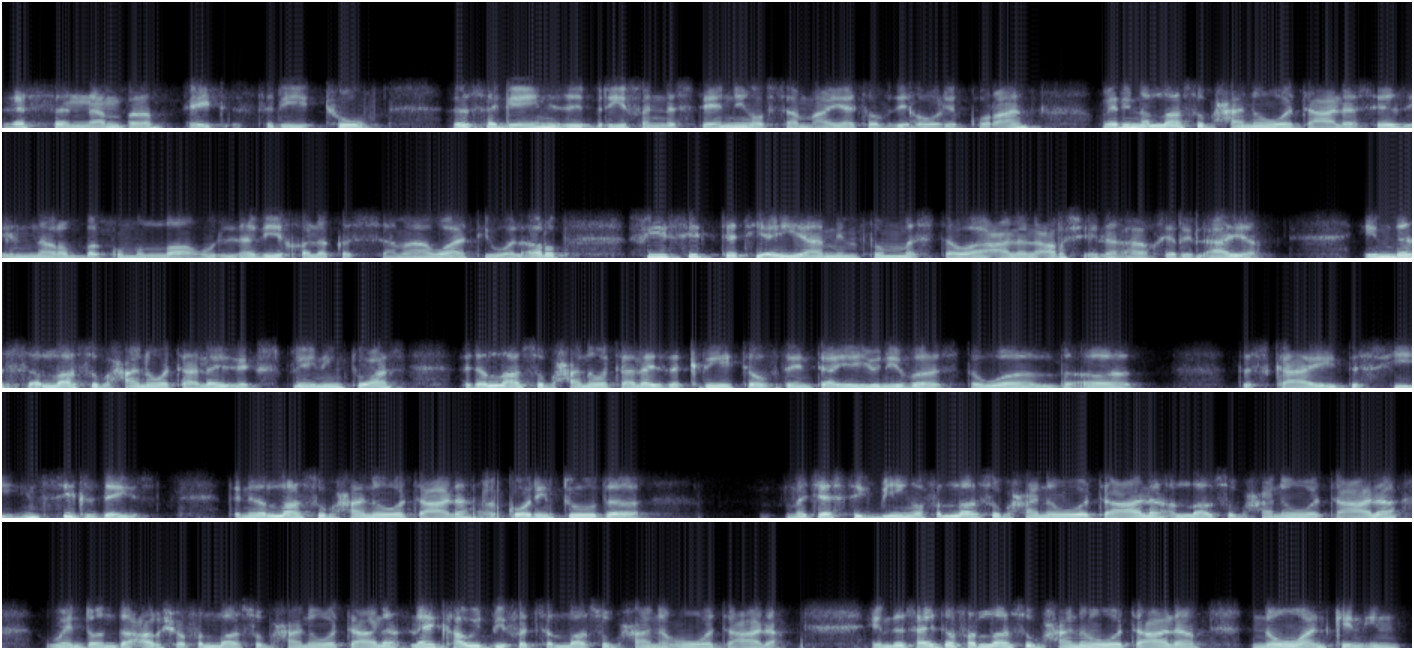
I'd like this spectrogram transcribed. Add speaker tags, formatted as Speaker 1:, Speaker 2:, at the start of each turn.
Speaker 1: Lesson number 832. This again is a brief understanding of some ayat of the Holy Quran wherein Allah subhanahu wa ta'ala says إن ربكم الله الذي خلق السماوات والأرض في ستة أيام ثم استوى على العرش إلى آخر الآية In this Allah subhanahu wa ta'ala is explaining to us that Allah subhanahu wa ta'ala is the creator of the entire universe, the world, the earth, the sky, the sea in six days. Then Allah subhanahu wa ta'ala according to the majestic being of Allah subhanahu wa ta'ala, Allah subhanahu wa ta'ala went on the arsh of Allah subhanahu wa ta'ala, like how it befits Allah subhanahu wa ta'ala. In the sight of Allah subhanahu wa ta'ala, no one can in,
